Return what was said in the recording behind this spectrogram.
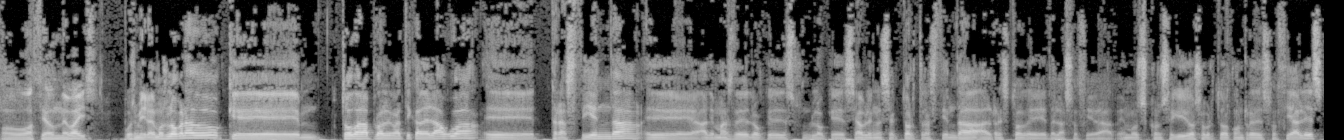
¿O hacia dónde vais? Pues mira, hemos logrado que toda la problemática del agua eh, trascienda, eh, además de lo que es lo que se habla en el sector, trascienda al resto de, de la sociedad. Hemos conseguido, sobre todo con redes sociales,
